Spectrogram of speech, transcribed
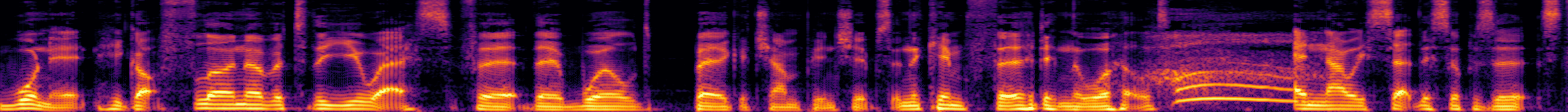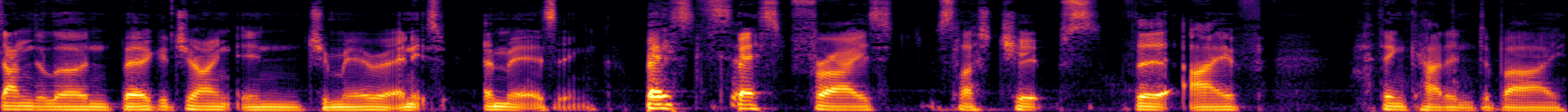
won it. He got flown over to the US for the World Burger Championships, and they came third in the world. and now he's set this up as a standalone burger joint in Jumeirah, and it's amazing. Best It's- best fries slash chips that I've I think had in Dubai.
